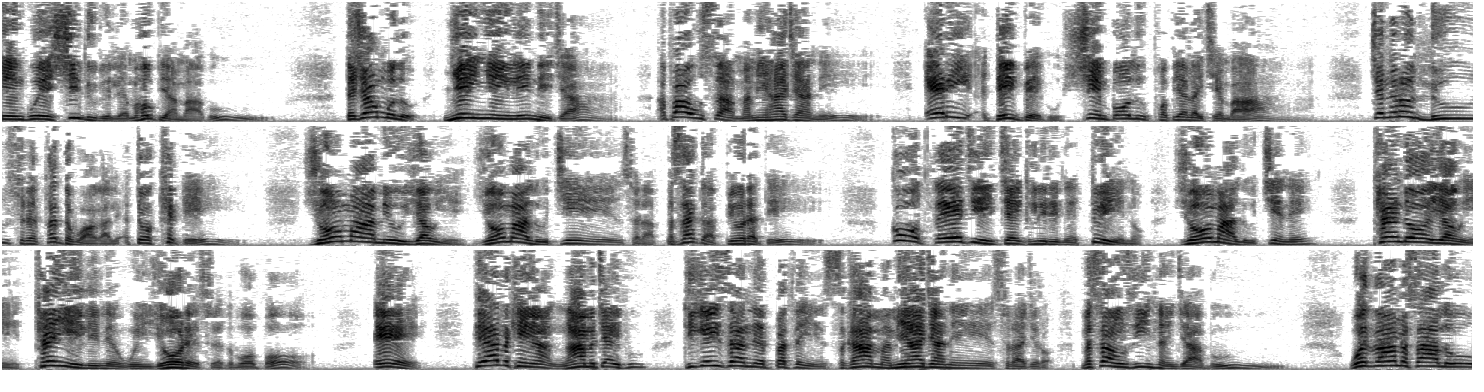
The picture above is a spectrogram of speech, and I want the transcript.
ရင်ခွင့်ရှိသူတွေလည်းမဟုတ်ပြန်ပါဘူးဒါကြောင့်မလို့ငြိမ်ငြိမ်လေးနေကြအဖောက်အစမများကြနဲ့အဲ့ဒီအတိတ်ပဲကိုရှင်ပေါလုဖော်ပြလိုက်ခြင်းပါကျွန်တော်လူဆိုတဲ့တတ္တဝါကလည်းအတော်ခက်တယ်ယောမမျိုးရောက်ရင်ယောမလူကျင့်ဆိုတာပါဇက်ကပြောတတ်တယ်ကိုယ်သဲကြေကြိုက်ကလေးတွေနဲ့တွေ့ရင်တော့ယောမလူကျင့်တယ် ထန်းတော်ရောက်ရင်ထန်းရည်လေးနဲ့ဝင်ရောတယ်ဆိုတဲ့သဘောပေါ့အဲဘုရားသခင်ကငါမကြိုက်ဘူးဒီကိစ္စနဲ့ပတ်သက်ရင်စကားမများကြနဲ့ဆိုတာကြတော့မဆောင်စည်းနိုင်ကြဘူးဝက်သားမစားလို့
